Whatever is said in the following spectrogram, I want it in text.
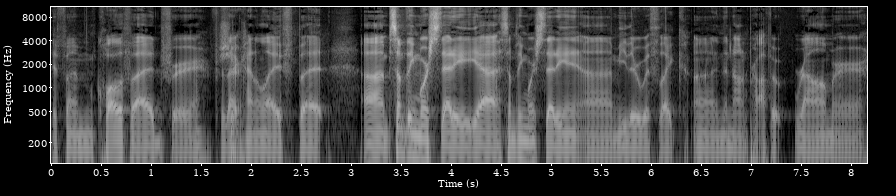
if I'm qualified for for Sure. that kind of life, but um, something more steady. Yeah, something more steady. Um, either with like uh, in the nonprofit realm or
